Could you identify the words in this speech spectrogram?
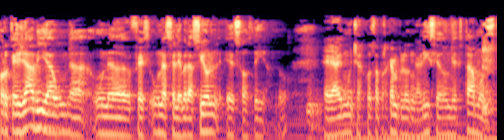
porque ya había una, una, una celebración esos días. Eh, hay muchas cosas, por ejemplo, en Galicia, donde estamos,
